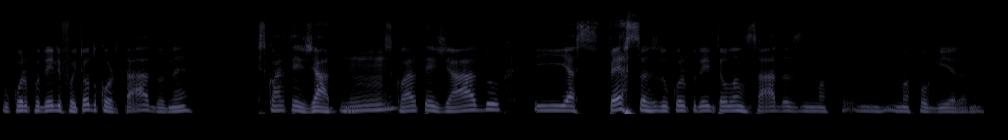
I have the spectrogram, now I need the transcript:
o corpo dele foi todo cortado, né? Esquartejado, né? Hum, esquartejado e as peças do corpo dele então lançadas numa, numa fogueira, né?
